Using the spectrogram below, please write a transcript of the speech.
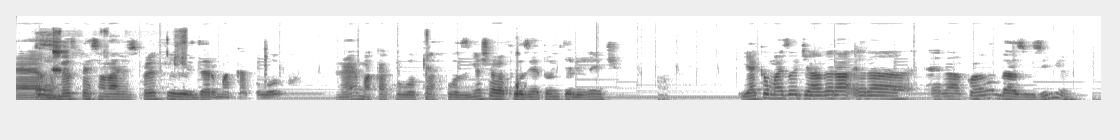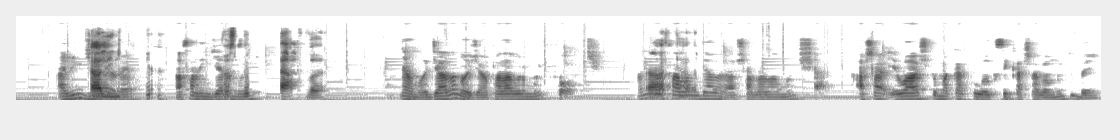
É, os meus personagens preferidos eram o Macaco Louco, né? O Macaco Louco e a Florzinha. Eu achava a Florzinha tão inteligente. E a que eu mais odiava era. era, era qual é o nome da azulzinha? A Lindinha, a Lindinha? né? Nossa, a Lindinha era muito. Odiava. Não, não odiava não, é uma palavra muito forte. Eu não ah, gostava tá. dela, não, achava ela muito chata. Achava, eu acho que o macaco louco se encaixava muito bem.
